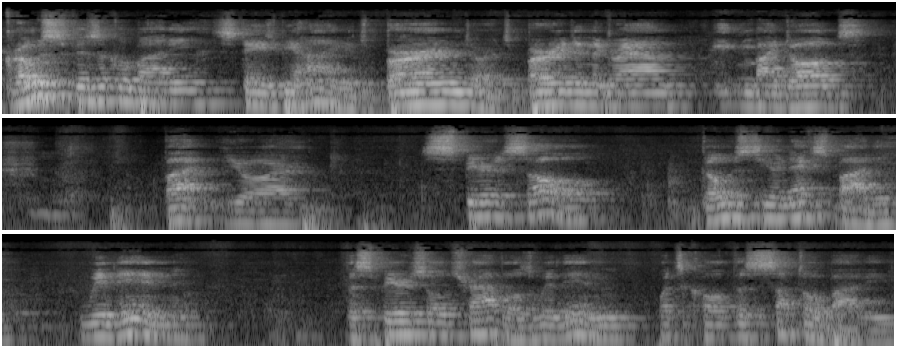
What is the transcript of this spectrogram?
gross physical body stays behind. It's burned or it's buried in the ground, eaten by dogs. But your spirit soul goes to your next body within the spiritual travels within what's called the subtle body,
